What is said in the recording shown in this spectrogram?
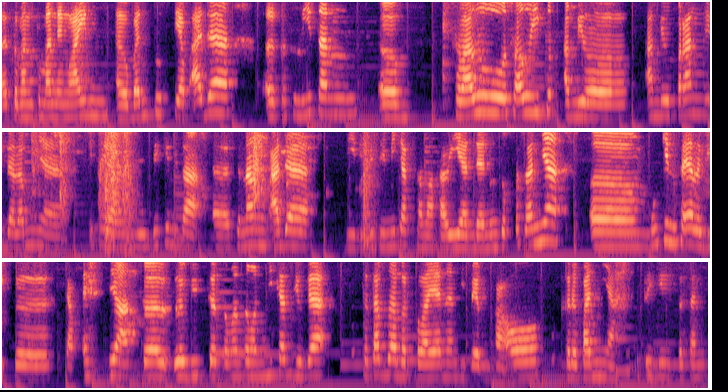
uh, teman-teman yang lain uh, bantu setiap ada uh, kesulitan uh, selalu selalu ikut ambil ambil peran di dalamnya. Itu yang bikin kak uh, senang ada di divisi mikat sama kalian. Dan untuk pesannya um, mungkin saya lebih ke siap eh ya ke lebih ke teman-teman mikat juga tetaplah berpelayanan di PMKO ke depannya. Itu jadi pesan.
